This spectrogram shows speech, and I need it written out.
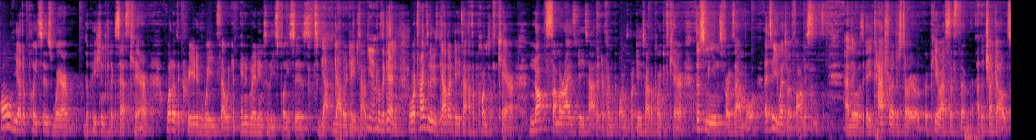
all the other places where the patient could access care. What are the creative ways that we can integrate into these places to ga- gather data? Yeah. Because again, what we're trying to do is gather data at the point of care, not summarize data at a different point, but data at the point of care. This means, for example, let's say you went to a pharmacy and there was a cash register or a POS system at the checkout.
